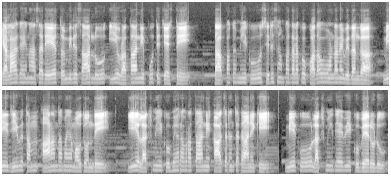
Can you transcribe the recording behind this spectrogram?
ఎలాగైనా సరే తొమ్మిది సార్లు ఈ వ్రతాన్ని పూర్తి చేస్తే తప్పక మీకు సిరి సంపదలకు కొదవ ఉండని విధంగా మీ జీవితం ఆనందమయమవుతుంది. ఈ లక్ష్మీ కుబేర వ్రతాన్ని ఆచరించటానికి మీకు లక్ష్మీదేవి కుబేరుడు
